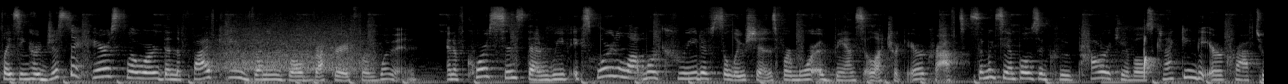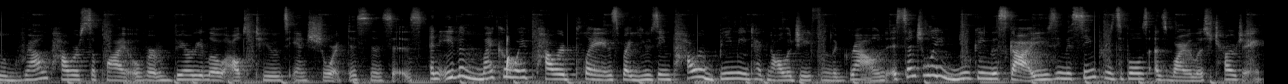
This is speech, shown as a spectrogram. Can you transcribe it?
placing her just a hair slower than the 5k running world record for women. And of course, since then, we've explored a lot more creative solutions for more advanced electric aircraft. Some examples include power cables connecting the aircraft to a ground power supply over very low altitudes and short distances, and even microwave-powered planes by using power beaming technology from the ground, essentially nuking the sky using the same principles as wireless charging.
